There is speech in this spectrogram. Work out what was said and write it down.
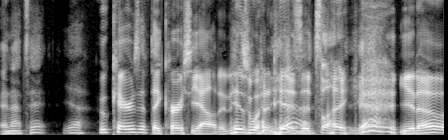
and that's it. Yeah. Who cares if they curse you out? It is what it yeah. is. It's like, yeah. you know,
